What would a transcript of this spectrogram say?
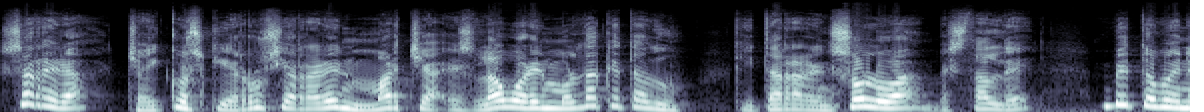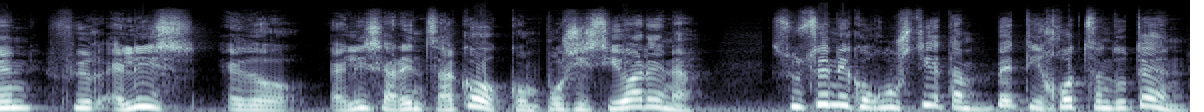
Sarrera, Tchaikovsky errusiarraren martxa eslauaren moldaketa du. Gitarraren soloa, bestalde, Beethovenen Für Elis edo Elisarentzako komposizioarena. Zuzeneko guztietan beti jotzen duten,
